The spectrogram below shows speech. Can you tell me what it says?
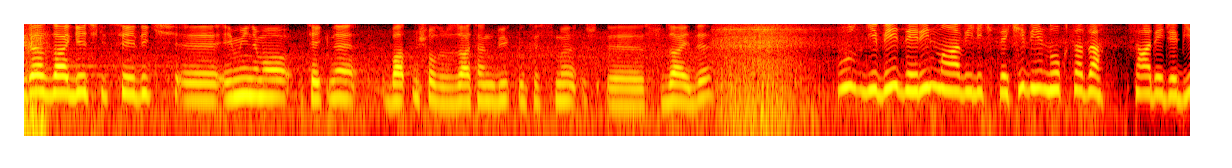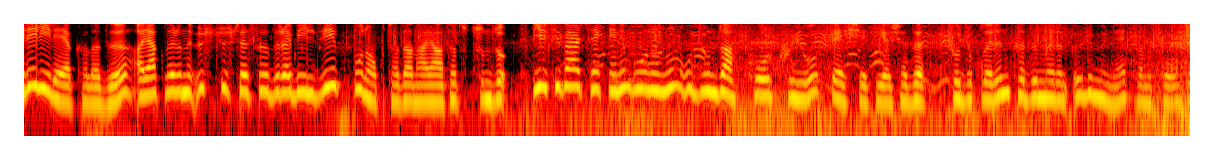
Biraz daha geç gitseydik e, eminim o tekne batmış olur. Zaten büyük bir kısmı e, sudaydı. Buz gibi derin mavilikteki bir noktada sadece bir eliyle yakaladığı, ayaklarını üst üste sığdırabildiği bu noktadan hayata tutundu. Bir fiber teknenin burnunun ucunda korkuyu, dehşeti yaşadı. Çocukların, kadınların ölümüne tanık oldu.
